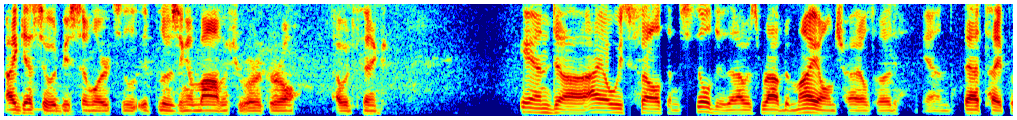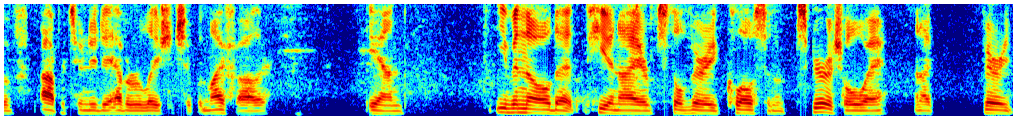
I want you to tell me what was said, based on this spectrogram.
I guess it would be similar to losing a mom if you were a girl, I would think. And uh, I always felt and still do that I was robbed of my own childhood and that type of opportunity to have a relationship with my father. And even though that he and I are still very close in a spiritual way, and I very,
